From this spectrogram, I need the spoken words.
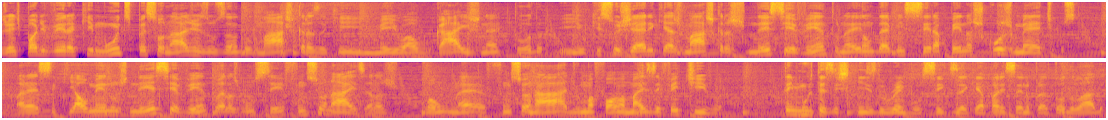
A gente pode ver aqui muitos personagens usando máscaras aqui em meio ao gás, né, todo. E o que sugere que as máscaras nesse evento, né, não devem ser apenas cosméticos. Parece que ao menos nesse evento elas vão ser funcionais, elas vão, né, funcionar de uma forma mais efetiva. Tem muitas skins do Rainbow Six aqui aparecendo para todo lado.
